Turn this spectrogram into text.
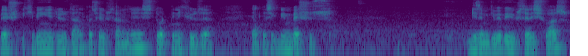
5 2700'den kaça yükselmiş? 4200'e. Yaklaşık 1500 birim gibi bir yükseliş var.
